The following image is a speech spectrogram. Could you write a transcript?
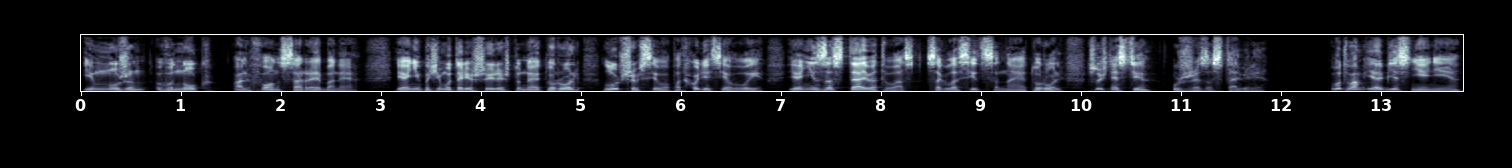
«Им нужен внук Альфонса Ребане, и они почему-то решили, что на эту роль лучше всего подходите вы, и они заставят вас согласиться на эту роль. В сущности, уже заставили». Вот вам и объяснение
